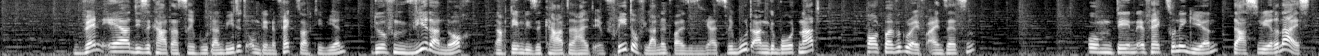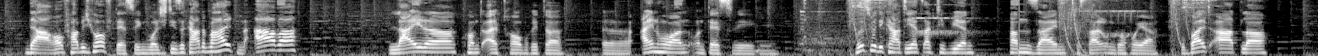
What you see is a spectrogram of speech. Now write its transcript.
wenn er diese Karte als Tribut anbietet, um den Effekt zu aktivieren, dürfen wir dann noch, nachdem diese Karte halt im Friedhof landet, weil sie sich als Tribut angeboten hat, Fought by the Grave einsetzen, um den Effekt zu negieren. Das wäre nice. Darauf habe ich gehofft, deswegen wollte ich diese Karte behalten. Aber leider kommt Albtraumritter äh, Einhorn und deswegen müssen wir die Karte jetzt aktivieren. Haben sein Kristallungeheuer Kobaltadler,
